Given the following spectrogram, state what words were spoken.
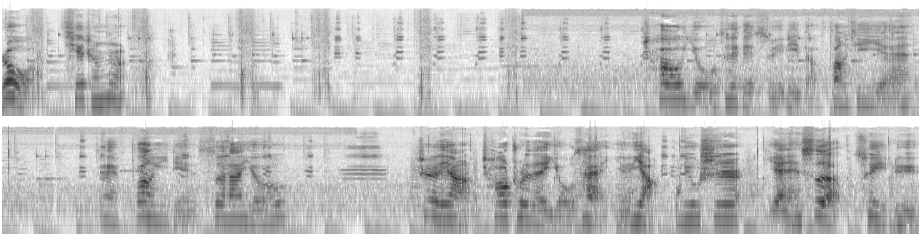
肉啊切成末，焯油菜的水里的放些盐，再放一点色拉油，这样焯出来的油菜营养不流失，颜色翠绿。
